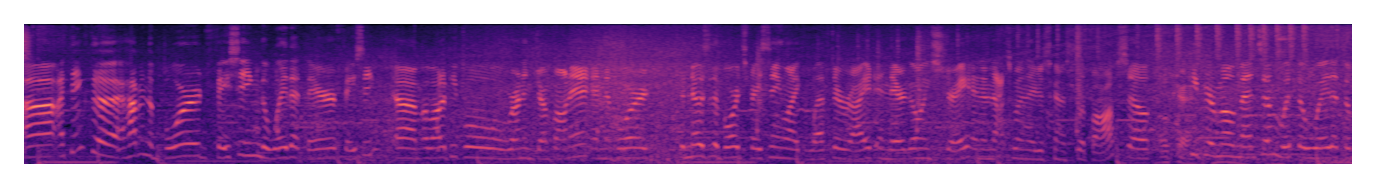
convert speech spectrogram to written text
Uh, I think the having the board facing the way that they're facing. Um, a lot of people will run and jump on it, and the board, the nose of the board's facing like left or right, and they're going straight, and then that's when they're just going to slip off. So okay. keep your momentum with the way that the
